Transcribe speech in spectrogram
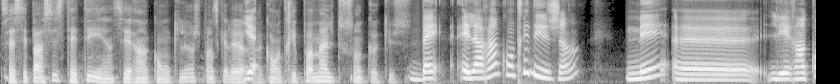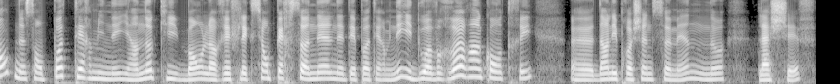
Ça s'est passé cet été, hein, ces rencontres-là. Je pense qu'elle a rencontré pas mal tout son caucus. Ben, elle a rencontré des gens, mais euh, les rencontres ne sont pas terminées. Il y en a qui, bon, leur réflexion personnelle n'était pas terminée. Ils doivent re-rencontrer euh, dans les prochaines semaines là, la chef,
